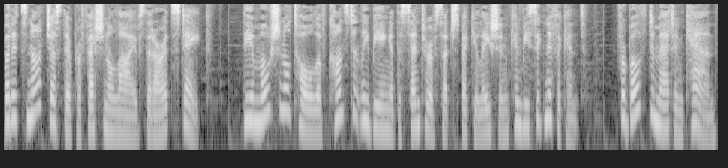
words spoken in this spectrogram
But it's not just their professional lives that are at stake. The emotional toll of constantly being at the center of such speculation can be significant. For both Demet and Can,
